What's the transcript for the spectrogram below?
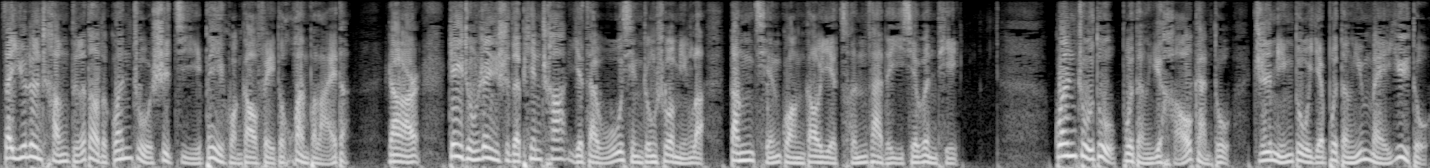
在舆论场得到的关注是几倍广告费都换不来的。然而，这种认识的偏差也在无形中说明了当前广告业存在的一些问题。关注度不等于好感度，知名度也不等于美誉度。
